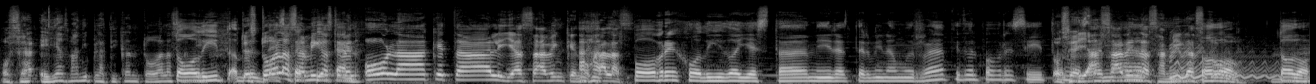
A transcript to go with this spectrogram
O sea, ellas van y platican todas las Todito, amigas. Entonces, todas las amigas te ven, hola, ¿qué tal? Y ya saben que no Ajá, jalas. Pobre jodido, ahí está, mira, termina muy rápido el pobrecito. O sea, no ya saben nada. las amigas todo. Todo.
